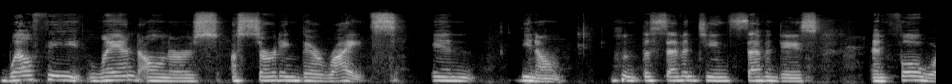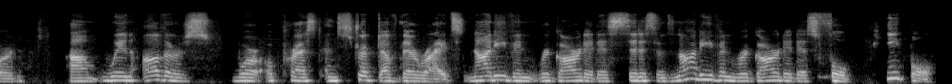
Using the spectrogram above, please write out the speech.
wealthy landowners asserting their rights in you know the 1770s and forward um, when others were oppressed and stripped of their rights not even regarded as citizens not even regarded as full people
